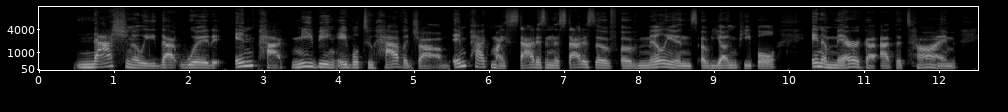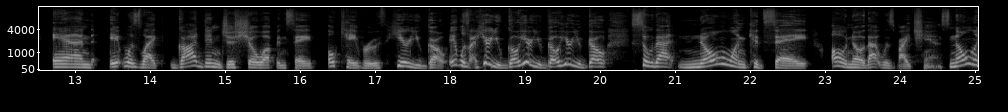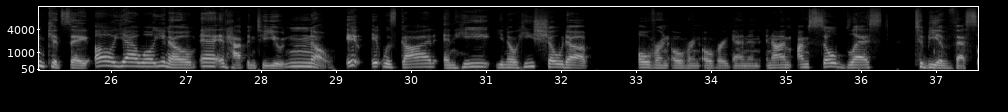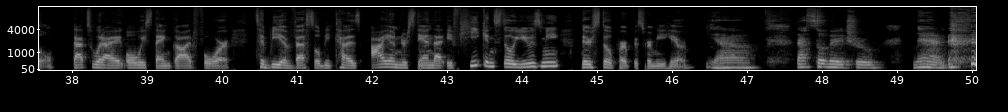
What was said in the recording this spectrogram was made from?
nationally that would impact me being able to have a job, impact my status and the status of, of millions of young people in America at the time. And it was like God didn't just show up and say, okay, Ruth, here you go. It was like, here you go, here you go, here you go, so that no one could say, oh, no, that was by chance. No one could say, oh, yeah, well, you know, eh, it happened to you. No, it, it was God. And he, you know, he showed up over and over and over again. And, and I'm, I'm so blessed to be a vessel that's what I always thank God for to be a vessel because I understand that if He can still use me, there's still purpose for me here. Yeah, that's so very true. Man,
